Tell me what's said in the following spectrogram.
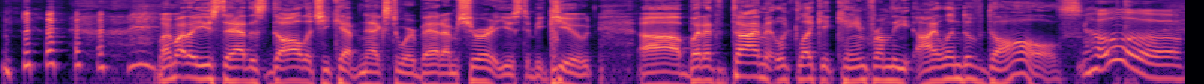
my mother used to have this doll that she kept next to her bed. I'm sure it used to be cute. Uh, but at the time, it looked like it came from the island of dolls. Oh,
